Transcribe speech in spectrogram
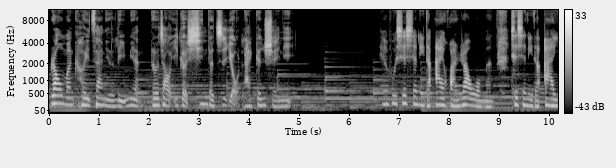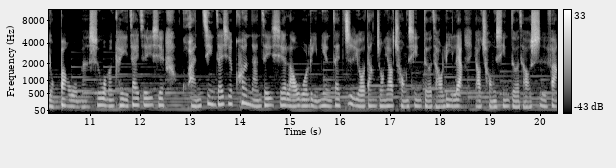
让我们可以在你的里面得着一个新的自由来跟随你。天父，谢谢你的爱环绕我们，谢谢你的爱拥抱我们，使我们可以在这一些环境、在一些困难、这一些老我里面，在自由当中要重新得着力量，要重新得着释放。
